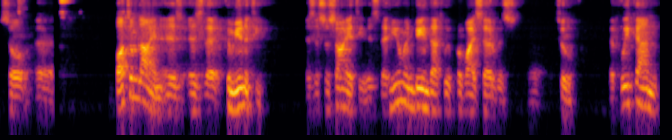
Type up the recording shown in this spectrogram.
So, bottom line is is the community, is the society, is the human being that we provide service to. If we can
